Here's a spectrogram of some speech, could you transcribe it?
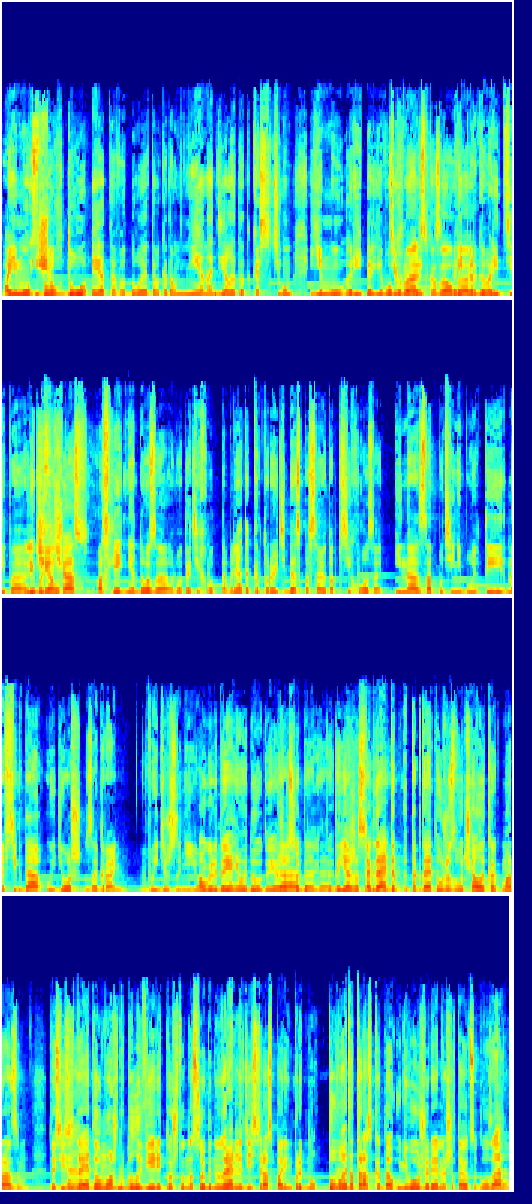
А ему сдох. еще до этого, до этого, когда он не надел этот костюм, ему Рипер его Технарь говорит. сказал, да. Рипер говорит типа, Либо «Чел, сейчас Последняя доза вот этих вот таблеток, которые тебя спасают от психоза, и назад пути не будет. Ты навсегда уйдешь за грань, выйдешь за нее. Он говорит, да я не уйду, да я же Да, особенный. да, да, да я же Тогда особенный. это, тогда это уже звучало как маразм. То есть, если Да. до этого можно было верить то, что он особенный, ну реально 10 раз парень прыгнул, то в этот раз, когда у него уже реально шатаются глаза, Да.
